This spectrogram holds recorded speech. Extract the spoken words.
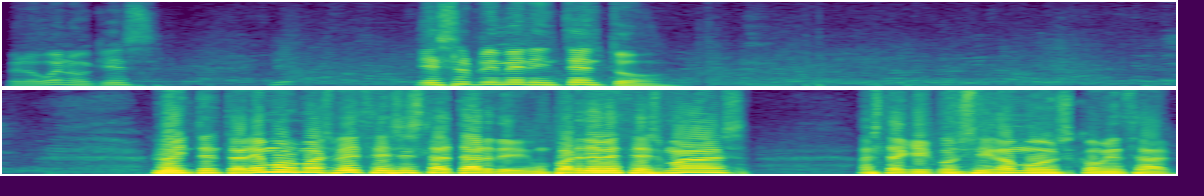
Pero bueno, que es, es el primer intento. Lo intentaremos más veces esta tarde, un par de veces más, hasta que consigamos comenzar.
